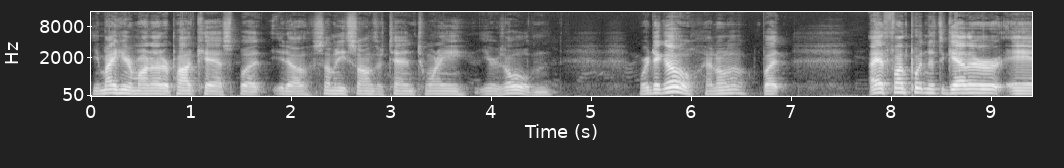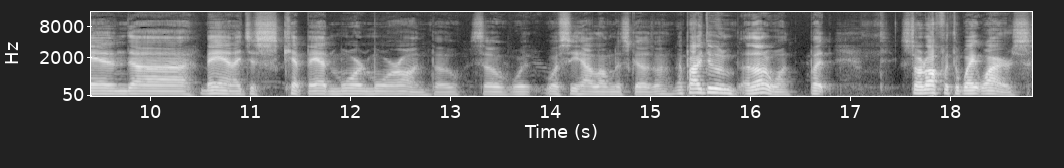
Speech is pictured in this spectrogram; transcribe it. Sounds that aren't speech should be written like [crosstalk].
You might hear them on other podcasts, but you know some of these songs are 10, 20 years old, and where'd they go? I don't know, but. I had fun putting it together, and uh, man, I just kept adding more and more on, though. So we'll, we'll see how long this goes. I'll probably do another one, but start off with the white wires.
